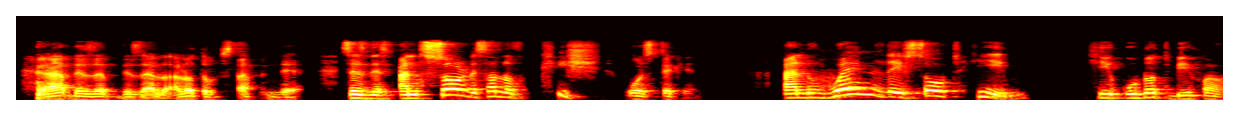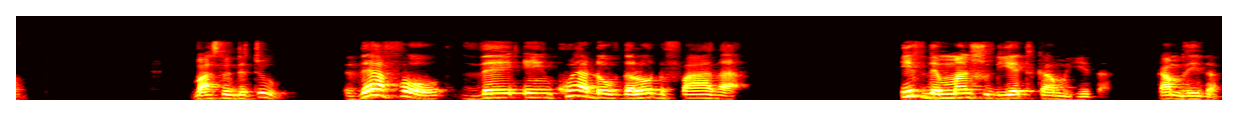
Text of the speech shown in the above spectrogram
there's a there's a, a lot of stuff in there. It says this, and Saul, the son of Kish, was taken. And when they sought him, he could not be found. Verse 22. Therefore, they inquired of the Lord Father if the man should yet come hither, come thither.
